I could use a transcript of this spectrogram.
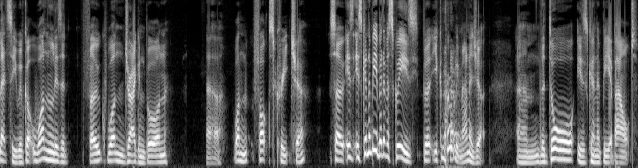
let's see, we've got one lizard folk, one dragonborn, uh, one fox creature. So it's, it's going to be a bit of a squeeze, but you can probably manage it. Um, the door is going to be about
